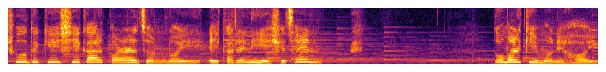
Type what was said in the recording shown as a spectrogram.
শুধু কি শিকার করার জন্যই এখানে নিয়ে এসেছেন? তোমার কি মনে হয়?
